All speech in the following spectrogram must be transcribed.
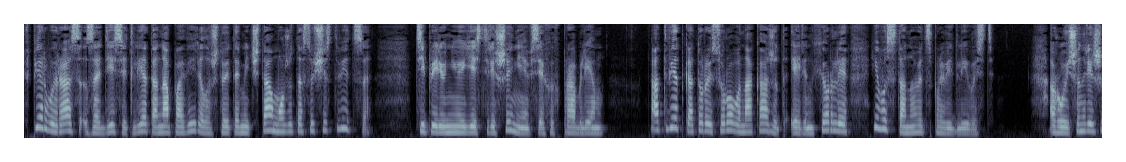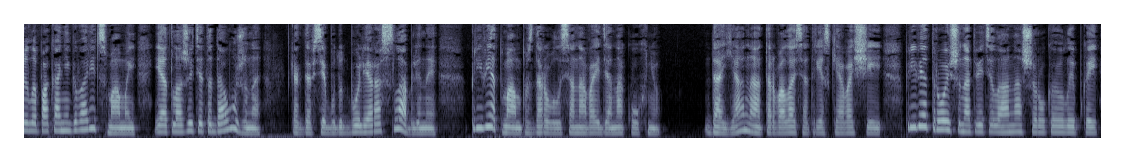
в первый раз за десять лет, она поверила, что эта мечта может осуществиться. Теперь у нее есть решение всех их проблем. Ответ, который сурово накажет Эрин Херли и восстановит справедливость. Ройшин решила пока не говорить с мамой и отложить это до ужина, когда все будут более расслаблены. «Привет, мам», — поздоровалась она, войдя на кухню. Даяна оторвалась от резки овощей. «Привет, Ройшин», — ответила она с широкой улыбкой.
